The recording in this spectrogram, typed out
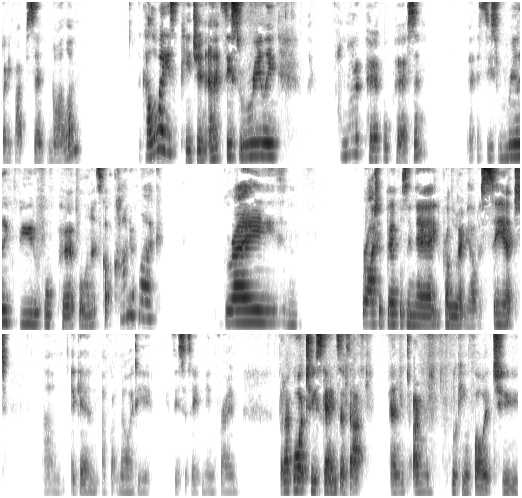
25% nylon. The colorway is pigeon and it's this really, I'm not a purple person, but it's this really beautiful purple and it's got kind of like grey and brighter purples in there. You probably won't be able to see it. Um, again, I've got no idea if this is even in frame. But I bought two skeins of that and I'm looking forward to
